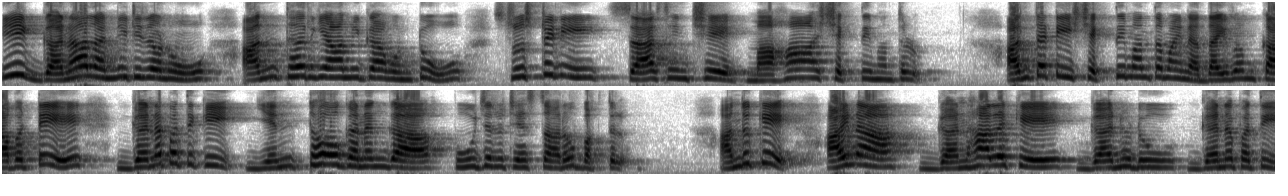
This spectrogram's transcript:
ఈ గణాలన్నిటిలోనూ అంతర్యామిగా ఉంటూ సృష్టిని శాసించే మహాశక్తిమంతుడు. అంతటి శక్తివంతమైన దైవం కాబట్టే గణపతికి ఎంతో ఘనంగా పూజలు చేస్తారు భక్తులు. అందుకే ఆయన గణాలకే గణుడు గణపతి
